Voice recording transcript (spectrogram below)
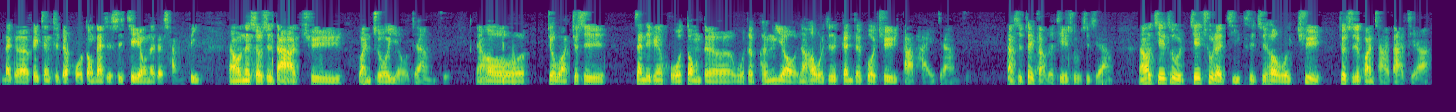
那个非政治的活动，但是是借用那个场地，然后那时候是大家去玩桌游这样子，然后。就玩就是在那边活动的我的朋友，然后我就是跟着过去打牌这样子。当时最早的接触是这样，然后接触接触了几次之后，我去就只是观察大家，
